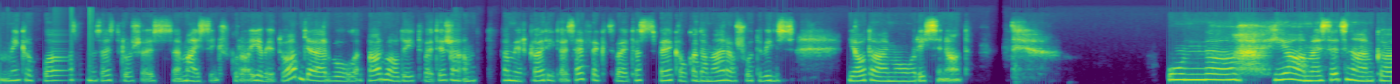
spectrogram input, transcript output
mikroplasmas aiztrošais maisiņš, kurā ievieto apģērbu, lai pārbaudītu, vai tiešām tam ir kaitītais efekts, vai tas spēj kaut kādā mērā šo vidas jautājumu risināt. Un, jā, mēs secinājām, ka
